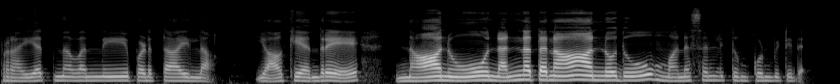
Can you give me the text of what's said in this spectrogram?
ಪ್ರಯತ್ನವನ್ನೇ ಪಡ್ತಾ ಇಲ್ಲ. ಯಾಕೆ ಅಂದರೆ ನಾನು ನನ್ನತನ ಅನ್ನೋದು ಮನಸ್ಸಲ್ಲಿ ತುಂಬ್ಕೊಂಡ್ಬಿಟ್ಟಿದೆ.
